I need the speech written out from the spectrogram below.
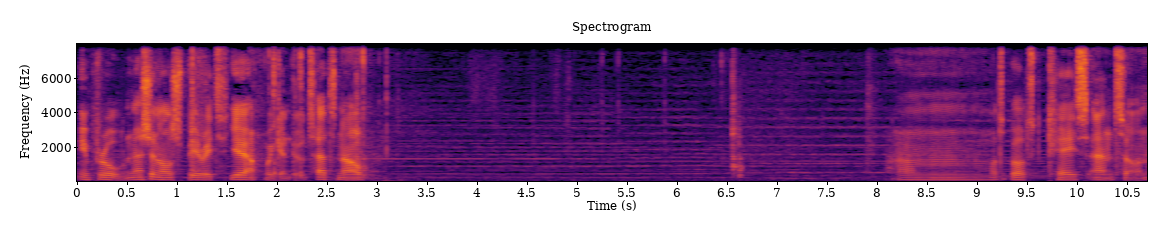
Improve national spirit. Yeah, we can do that now. Um, what about Case Anton?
